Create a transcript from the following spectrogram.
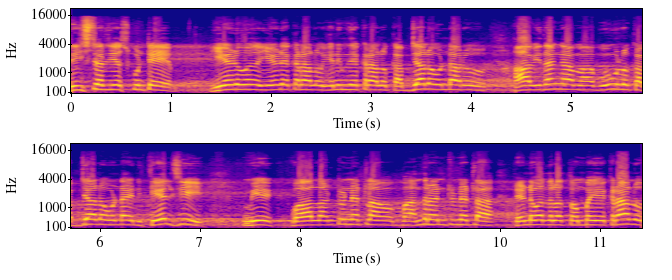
రిజిస్టర్ చేసుకుంటే ఏడు ఏడు ఎకరాలు ఎనిమిది ఎకరాలు కబ్జాలో ఉండారు. ఆ విధంగా మా భూములు కబ్జాలో ఉన్నాయని తేల్చి మీ వాళ్ళు అంటున్నట్ల అందరూ అంటున్నట్ల రెండు వందల తొంభై ఎకరాలు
